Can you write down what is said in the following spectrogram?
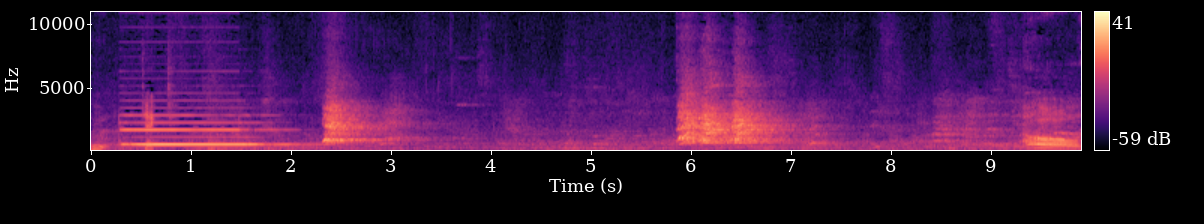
Ooh, ticked. Oh.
